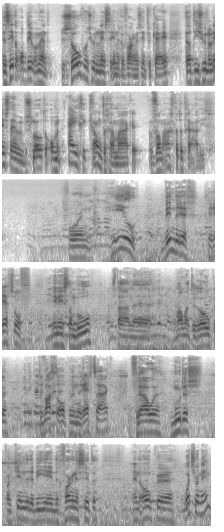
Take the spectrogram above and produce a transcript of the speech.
Er zitten op dit moment zoveel journalisten in de gevangenis in Turkije... dat die journalisten hebben besloten om een eigen krant te gaan maken van achter de tralies. Voor een heel winderig gerechtshof in Istanbul staan uh, mannen te roken, te wachten op hun rechtszaak. Vrouwen, moeders van kinderen die in de gevangenis zitten. En ook, uh, what's your name?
